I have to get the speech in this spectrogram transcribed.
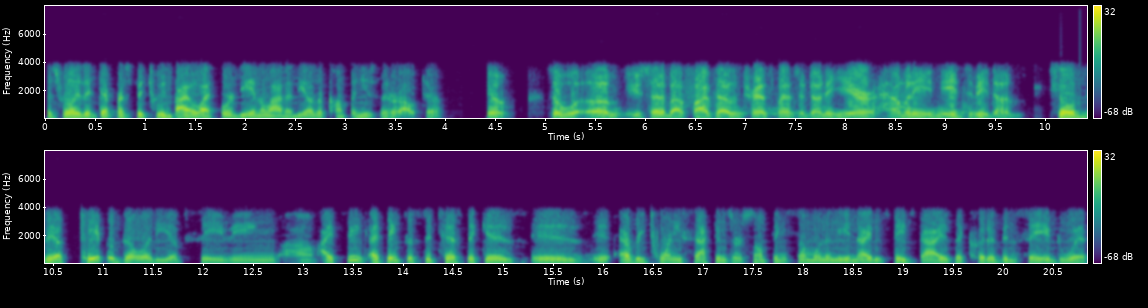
It's really the difference between BioLife 4D and a lot of the other companies that are out there. Yeah. So um, you said about 5,000 transplants are done a year. How many need to be done? So the capability of saving, um, I think, I think the statistic is is every 20 seconds or something, someone in the United States dies that could have been saved with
